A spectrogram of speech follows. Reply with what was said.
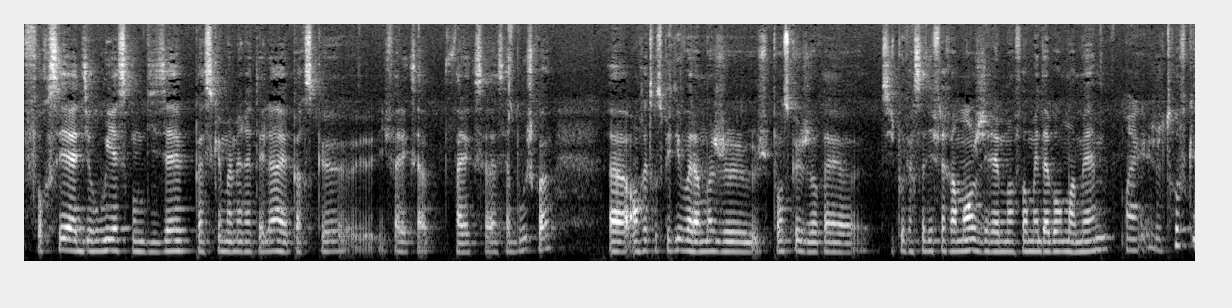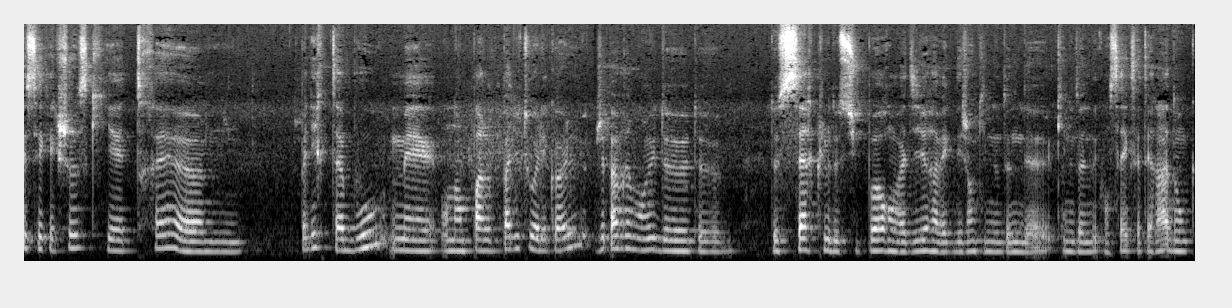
forcée à dire oui à ce qu'on me disait parce que ma mère était là et parce qu'il fallait que ça, fallait que ça bouge, quoi. Euh, en rétrospective, voilà, moi je, je pense que j'aurais, euh, si je pouvais faire ça différemment, j'irais m'informer d'abord moi-même. Ouais, je trouve que c'est quelque chose qui est très, euh, je vais pas dire tabou, mais on n'en parle pas du tout à l'école. J'ai pas vraiment eu de, de, de cercle de support, on va dire, avec des gens qui nous donnent, de- qui nous donnent des conseils, etc. Donc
